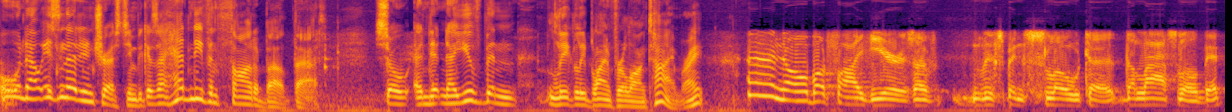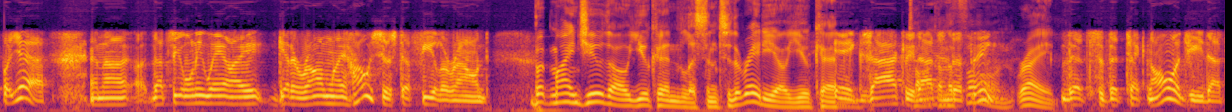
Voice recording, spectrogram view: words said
Oh, now isn't that interesting? Because I hadn't even thought about that. So, and now you've been legally blind for a long time, right? Uh, no, about five years. I've it's been slow to the last little bit, but yeah, and uh, that's the only way I get around my house is to feel around. But mind you, though, you can listen to the radio. You can Exactly, talk that's on the, the phone, thing. right? That's the technology that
